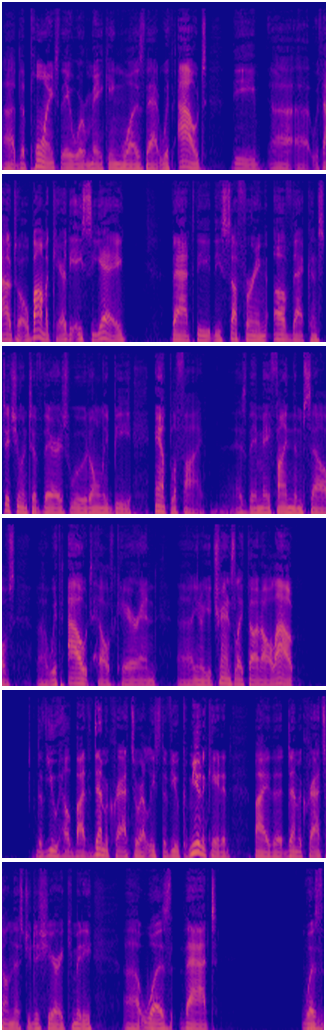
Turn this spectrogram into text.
uh, the point they were making was that without the uh, uh, without Obamacare, the ACA, that the, the suffering of that constituent of theirs would only be amplified as they may find themselves uh, without health care. And, uh, you know, you translate that all out the view held by the Democrats, or at least the view communicated by the Democrats on this Judiciary Committee, uh, was that was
